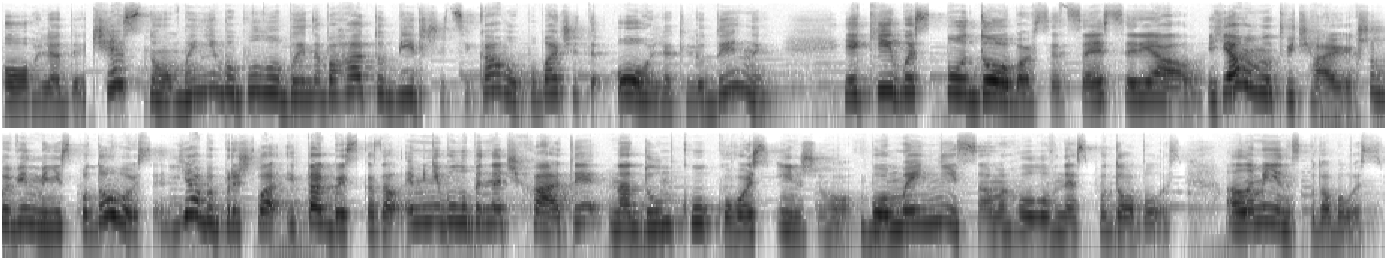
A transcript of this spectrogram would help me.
огляди. Чесно, мені би було би набагато більше цікаво побачити огляд людини, який би сподобався цей серіал. Я вам відповідаю, якщо б він мені сподобався, я би прийшла і так би і сказала, і мені було б начхати на думку когось іншого, бо мені саме головне сподобалось, але мені не сподобалось.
